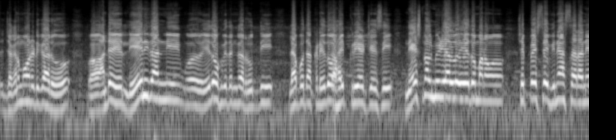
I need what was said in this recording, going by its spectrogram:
జగన్మోహన్ రెడ్డి గారు అంటే లేని దాన్ని ఏదో ఒక విధంగా రుద్ది లేకపోతే అక్కడ ఏదో హైప్ క్రియేట్ చేసి నేషనల్ మీడియాలో ఏదో మనం చెప్పేస్తే వినేస్తారనే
